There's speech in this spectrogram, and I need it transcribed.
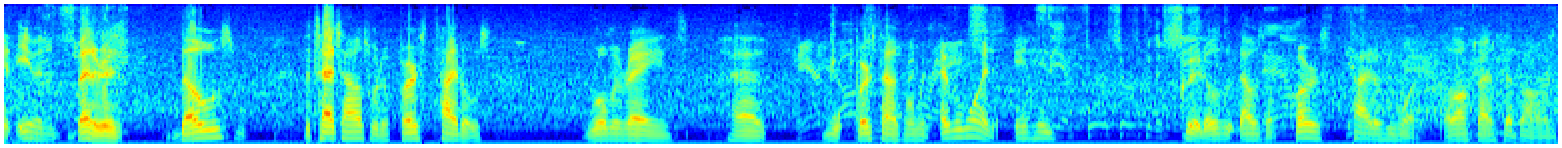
And even better is those the tag titles were the first titles Roman Reigns had first titles Roman ever won in his career. Those, that was the first title he won alongside Seth Rollins.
